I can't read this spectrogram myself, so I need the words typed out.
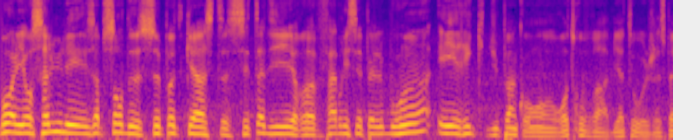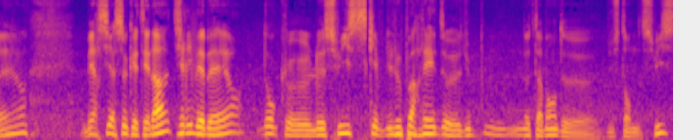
Bon, allez, on salue les absents de ce podcast, c'est-à-dire Fabrice Epelboin et Eric Dupin, qu'on retrouvera bientôt, j'espère. Merci à ceux qui étaient là. Thierry Weber, donc euh, le Suisse qui est venu nous parler de, du- notamment de- du stand suisse.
